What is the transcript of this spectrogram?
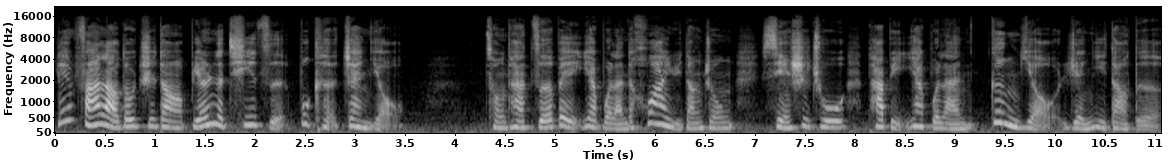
连法老都知道别人的妻子不可占有，从他责备亚伯兰的话语当中显示出他比亚伯兰更有仁义道德。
